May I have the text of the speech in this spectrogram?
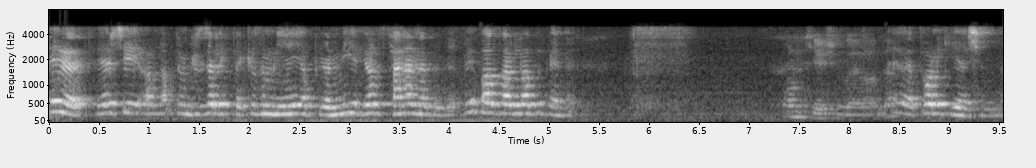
Evet, her şeyi anlattım. Güzellikte kızım niye yapıyor, niye diyor, sana ne dedi. Ve pazarladı beni. 12 yaşında herhalde. Evet, 12 yaşında.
